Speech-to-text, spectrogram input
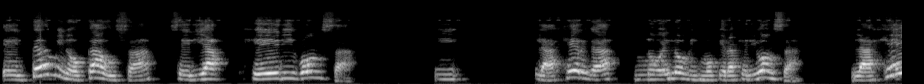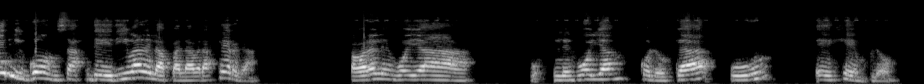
el término causa sería jerigonza. Y la jerga no es lo mismo que la jerigonza. La jerigonza deriva de la palabra jerga. Ahora les voy a, les voy a colocar un ejemplo.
